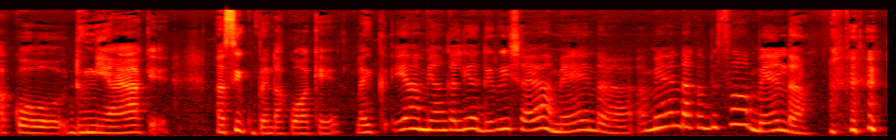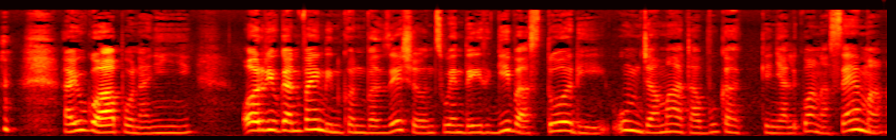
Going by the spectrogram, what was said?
ako dunia yake na si kupenda kwake. Like ya ameangalia dirisha ya ameenda. Ameenda kabisa ameenda. Hayuko hapo na nyinyi or you can find in conversations when they give a story um jamaa atavuka kenye alikuwa anasema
